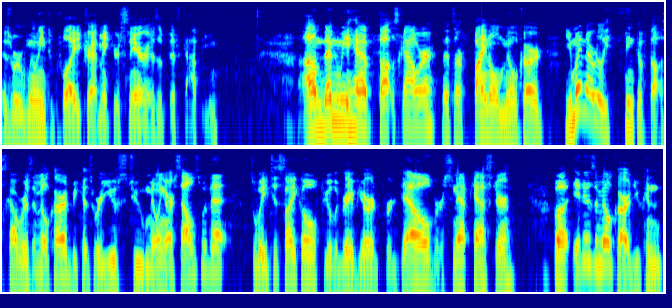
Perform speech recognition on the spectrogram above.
as we're willing to play Trapmaker Snare as a fifth copy. Um, then we have Thought Scour. That's our final mill card. You might not really think of Thought Scour as a mill card because we're used to milling ourselves with it. It's a way to cycle, fuel the graveyard for Delve or Snapcaster but it is a mill card. You can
